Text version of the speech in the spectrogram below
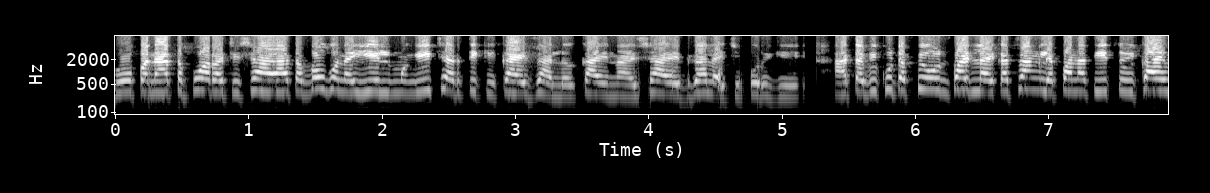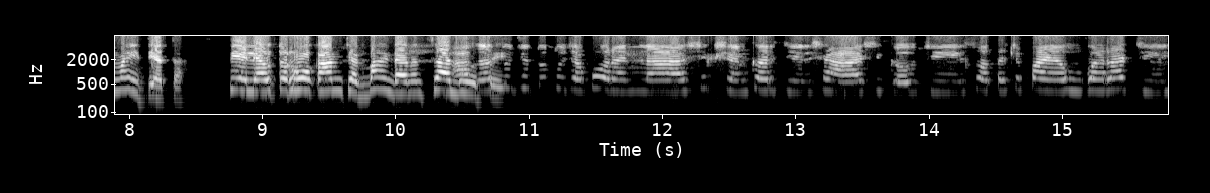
हो पण आता पोराची शाळा आता बघू ना येईल मग विचारते की काय झालं काय नाही शाळेत घालायची पोरगी. आता बी कुठं पिऊन पडलाय का चांगल्यापणात येतोय काय माहिती आता? पेल्यावर तर हो का आमच्यात भांडण चालू होतंय. तुझी तू तुझ्या पोरांना शिक्षण करशील शाळा शिकवशील स्वतःच्या पाया उभा राहशील.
